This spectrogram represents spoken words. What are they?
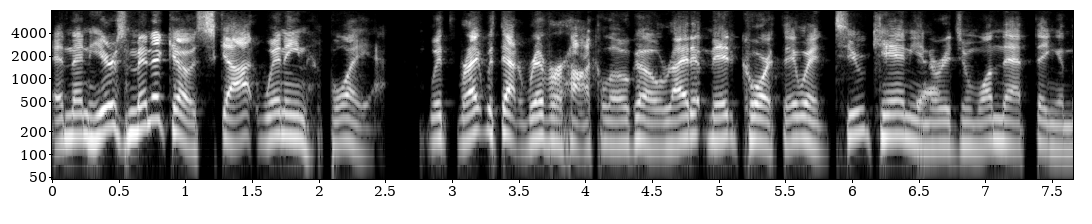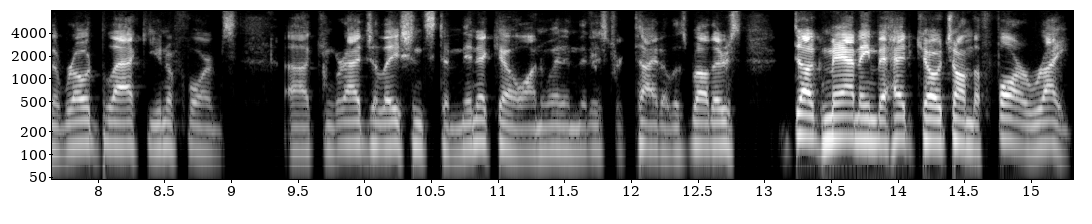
And then here's Minico Scott winning. Boy, with right with that Riverhawk logo right at midcourt. They went to Canyon yeah. Ridge and won that thing in the road black uniforms. Uh, congratulations to Minico on winning the district title as well. There's Doug Manning, the head coach on the far right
